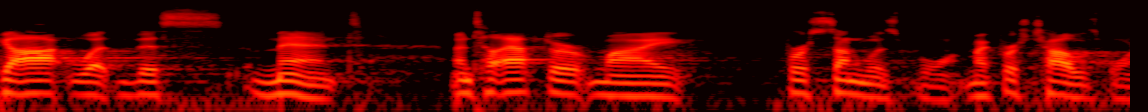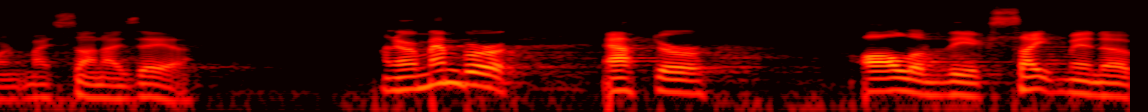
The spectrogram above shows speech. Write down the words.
got what this meant until after my first son was born, my first child was born, my son Isaiah. And I remember after all of the excitement of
